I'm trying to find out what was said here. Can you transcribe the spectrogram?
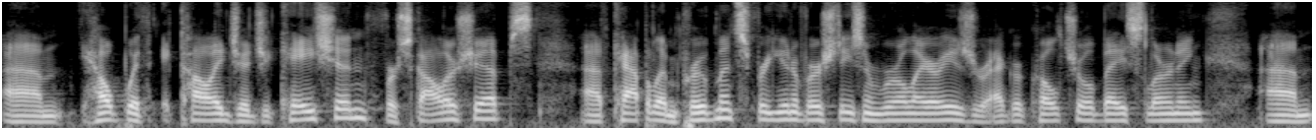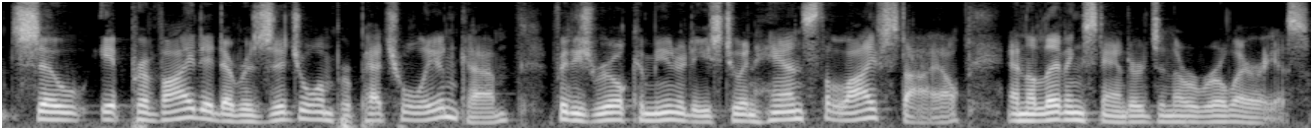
um, help with college education for scholarships, uh, capital improvements for universities in rural areas or agricultural based learning. Um, so it provided a residual and perpetual income for these rural communities to enhance the lifestyle and the living standards in their rural areas.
